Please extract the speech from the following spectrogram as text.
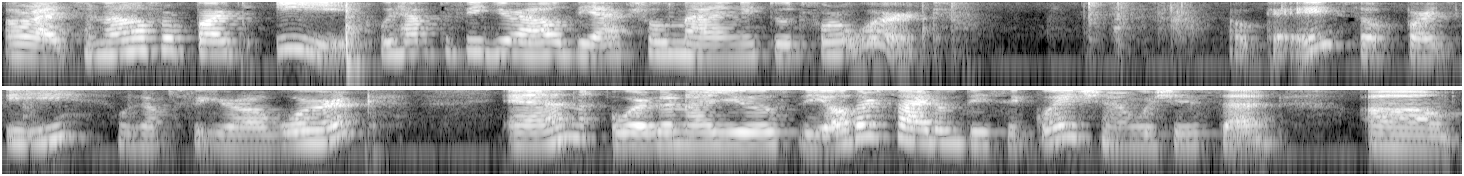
All right, so now for part E, we have to figure out the actual magnitude for work. Okay, so part E, we have to figure out work. And we're gonna use the other side of this equation, which is that um,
